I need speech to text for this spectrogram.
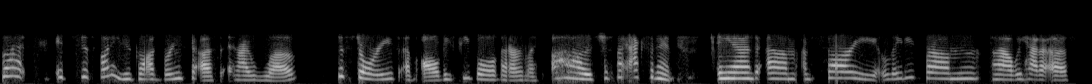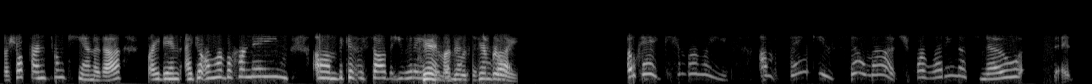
but it's just funny who God brings to us, and I love the stories of all these people that are like, "Oh, it's just by accident." And um, I'm sorry, lady from uh, we had a, a special friend from Canada write in. I don't remember her name um, because I saw that you had Kim, answered I think it was message, Kimberly. but- Okay, Kimberly. Um, thank you so much for letting us know. It's,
